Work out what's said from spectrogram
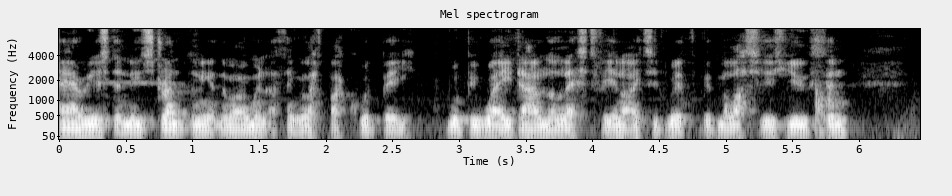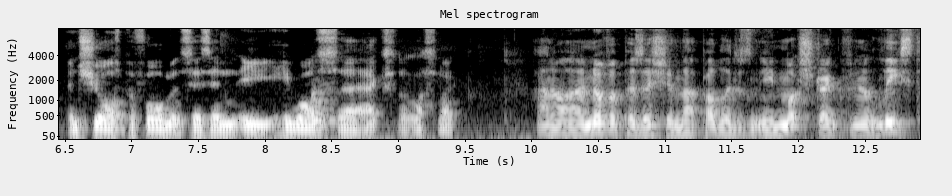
areas that need strengthening at the moment, I think left back would be would be way down the list for United with with Malacia's youth and and Shaw's performances. And he, he was uh, excellent last night. And on another position that probably doesn't need much strengthening, at least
